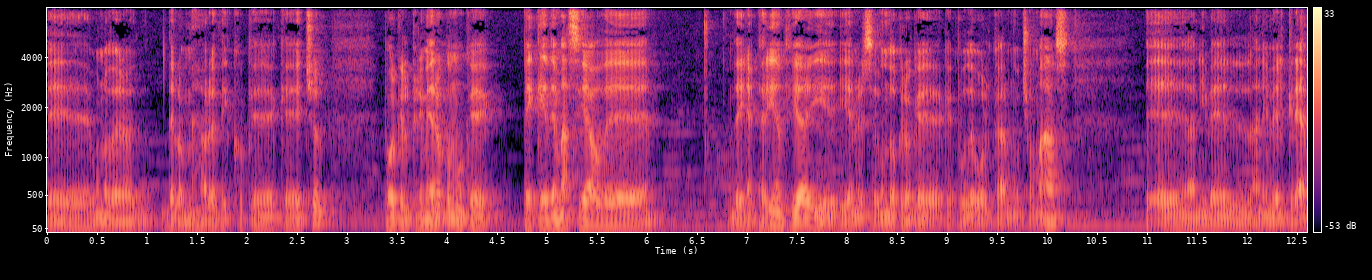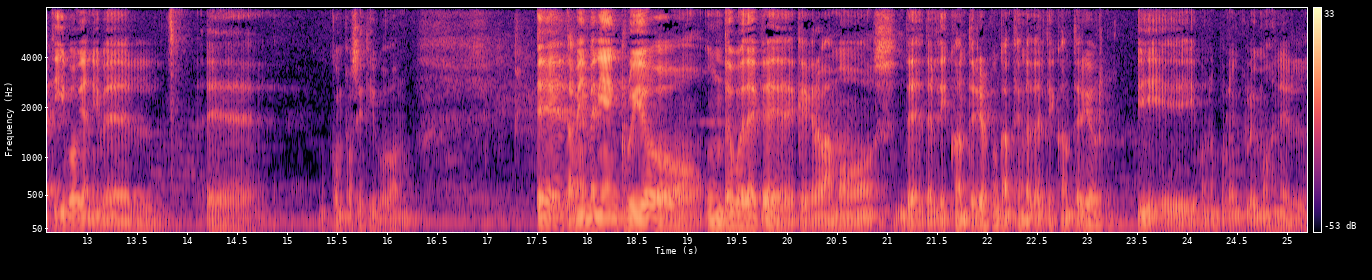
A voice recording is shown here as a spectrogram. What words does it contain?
eh, uno de los, de los mejores discos que, que he hecho, porque el primero como que pequé demasiado de, de inexperiencia y, y en el segundo creo que, que pude volcar mucho más eh, a, nivel, a nivel creativo y a nivel eh, compositivo, vamos. Eh, también venía incluido un DVD que, que grabamos de- del disco anterior, con canciones del disco anterior, y, y, bueno, pues lo incluimos en el,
